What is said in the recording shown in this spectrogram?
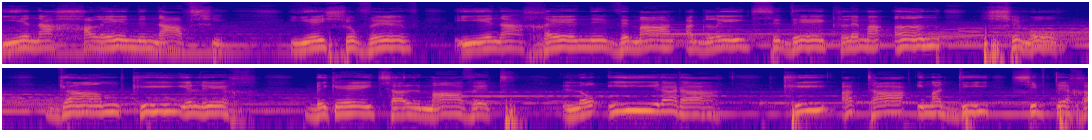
ינחלן נפשי. ישובב ינחן ומען עגלי צדק למען שמו. גם כי ילך בגיא צל מוות, לא ירא כי אתה עמדי שבטך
